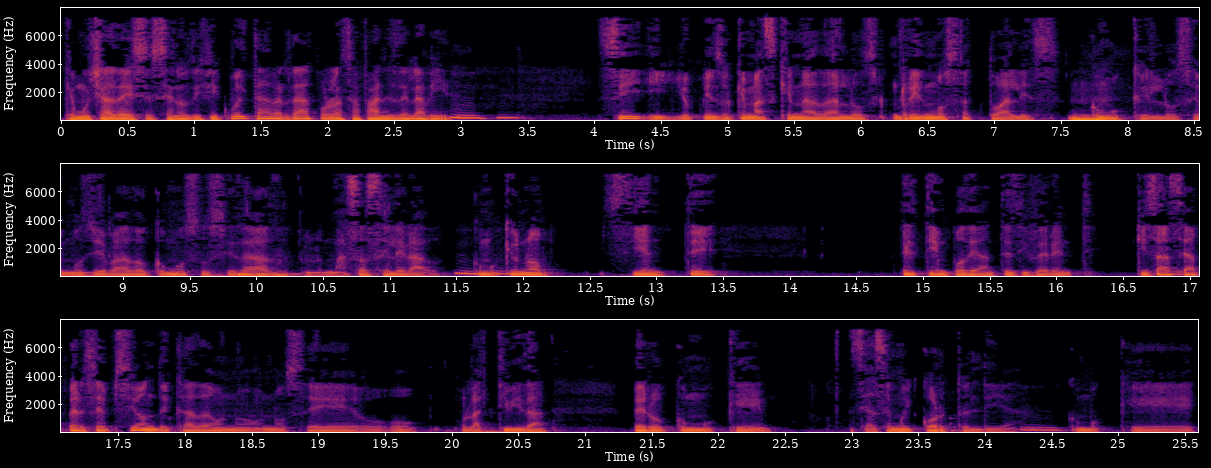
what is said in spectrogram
que muchas veces se nos dificulta, ¿verdad?, por los afanes de la vida. Sí, y yo pienso que más que nada los ritmos actuales, como que los hemos llevado como sociedad más acelerado, como que uno siente el tiempo de antes diferente. Quizás sea percepción de cada uno, no sé, o, la actividad, pero como que se hace muy corto el día, como que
